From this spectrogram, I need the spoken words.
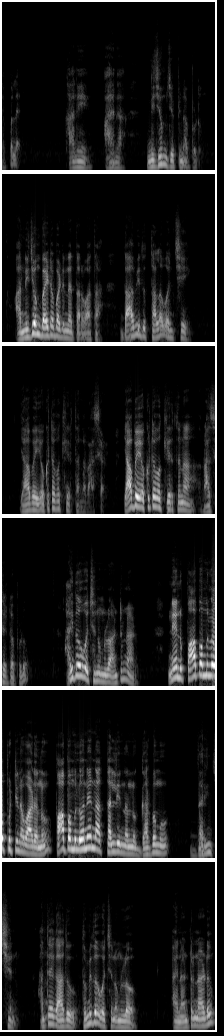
చెప్పలే. కానీ ఆయన నిజం చెప్పినప్పుడు ఆ నిజం బయటపడిన తర్వాత దావీదు తల వంచి యాభై ఒకటవ కీర్తన రాశాడు. యాభై ఒకటవ కీర్తన రాసేటప్పుడు ఐదో వచనంలో అంటున్నాడు నేను పాపములో పుట్టిన వాడను పాపములోనే నా తల్లి నన్ను గర్భము ధరించెను. అంతేకాదు తొమ్మిదో వచనంలో ఆయన అంటున్నాడు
